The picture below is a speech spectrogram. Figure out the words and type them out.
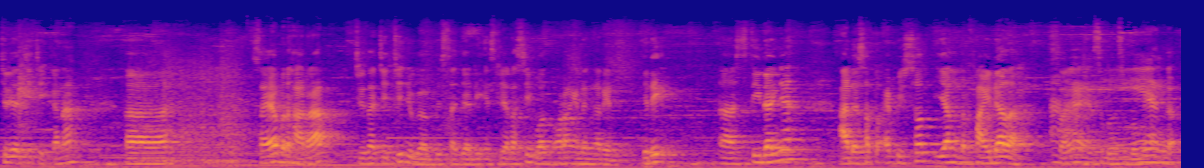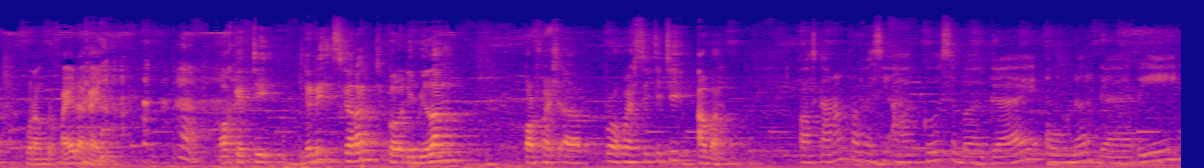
cerita Cici karena eh, saya berharap cerita Cici juga bisa jadi inspirasi buat orang yang dengerin. Jadi eh, setidaknya ada satu episode yang berfaedah lah. Soalnya yang sebelum-sebelumnya nggak kurang berfaedah kayaknya. Oke Ci, jadi sekarang kalau dibilang profesi, eh, profesi Cici apa? Kalau sekarang profesi aku sebagai owner dari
